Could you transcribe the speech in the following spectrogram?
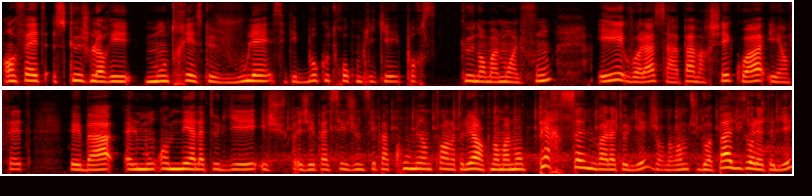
En fait, ce que je leur ai montré, ce que je voulais, c'était beaucoup trop compliqué pour ce que normalement elles font. Et voilà, ça n'a pas marché, quoi. Et en fait, eh bah, elles m'ont emmené à l'atelier et j'ai passé je ne sais pas combien de temps à l'atelier, alors que normalement personne va à l'atelier. Genre, normalement, tu dois pas du tout à l'atelier.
